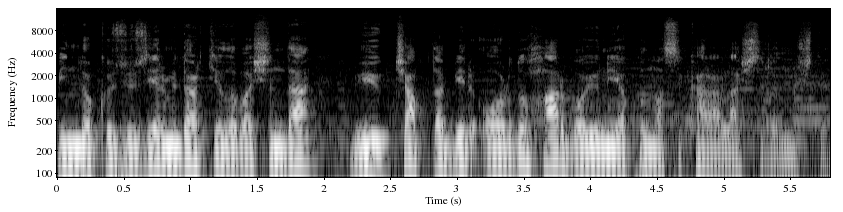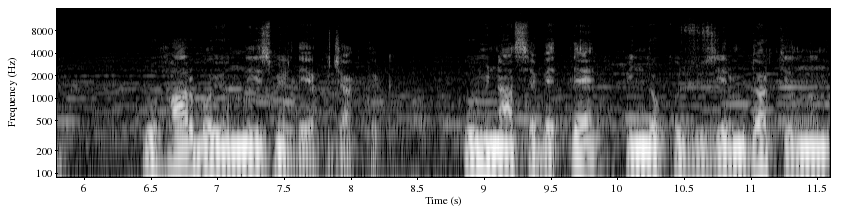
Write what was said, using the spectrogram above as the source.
1924 yılı başında büyük çapta bir ordu harp oyunu yapılması kararlaştırılmıştı. Bu harp oyununu İzmir'de yapacaktık. Bu münasebetle 1924 yılının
